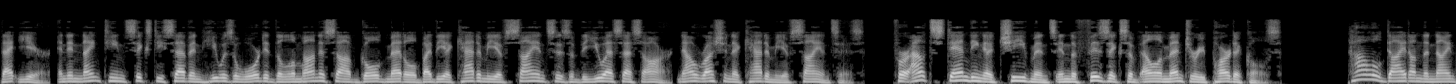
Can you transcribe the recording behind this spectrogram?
that year, and in 1967 he was awarded the Lomonosov Gold Medal by the Academy of Sciences of the USSR now Russian Academy of Sciences, "...for outstanding achievements in the physics of elementary particles." Powell died on 9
